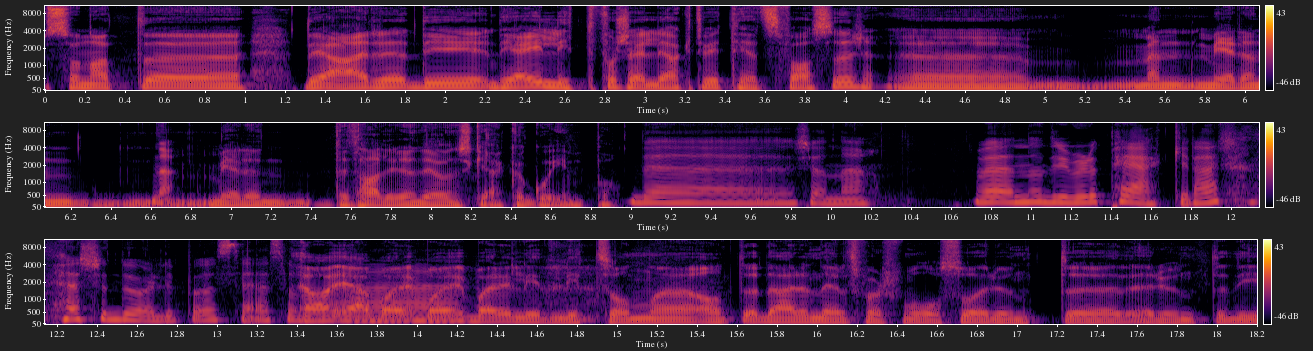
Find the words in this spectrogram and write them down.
Sånn at det er, de, de er i litt forskjellige aktivitetsfaser. Men mer enn mer enn detaljer enn det ønsker jeg ikke å gå inn på. Det skjønner jeg. Nå driver du peker her. Jeg er så dårlig på å se sånn. Ja, jeg er bare, bare, bare litt, litt sånn eh, at det er en del spørsmål også rundt, eh, rundt de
